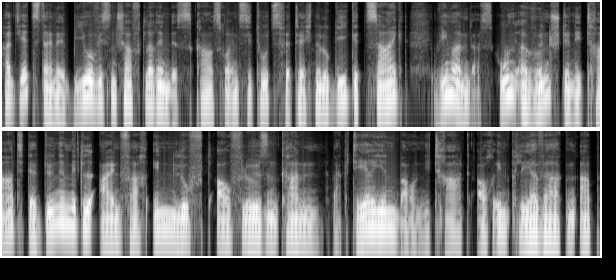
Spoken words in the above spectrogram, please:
hat jetzt eine Biowissenschaftlerin des Karlsruher Instituts für Technologie gezeigt, wie man das unerwünschte Nitrat der Düngemittel einfach einfach in Luft auflösen kann. Bakterien bauen Nitrat auch in Klärwerken ab.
